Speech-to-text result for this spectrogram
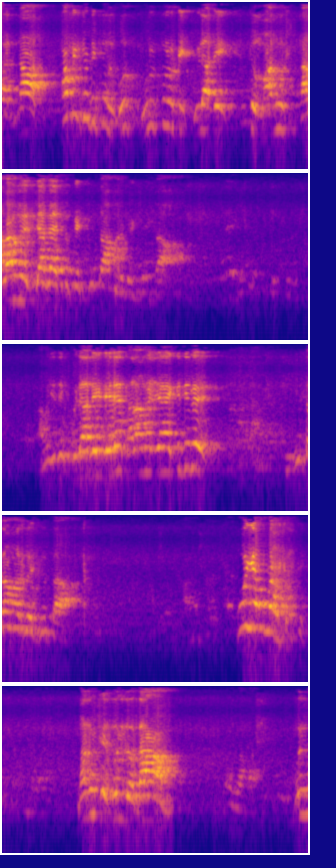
কান্নাস আমি যদি তোর ভুল ত্রুটি খুলা দেই, তো মানুষ সালামের জায়গায় তোকে জুতা জুতা। আমি যদি খুলা দিয়ে দিলে সালামের জায়গায় কি দিবে? জুতা মারবে, জুতা। ওই আল্লাহর কাছে। মানুষের মূল্য, দাম। মূল্য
